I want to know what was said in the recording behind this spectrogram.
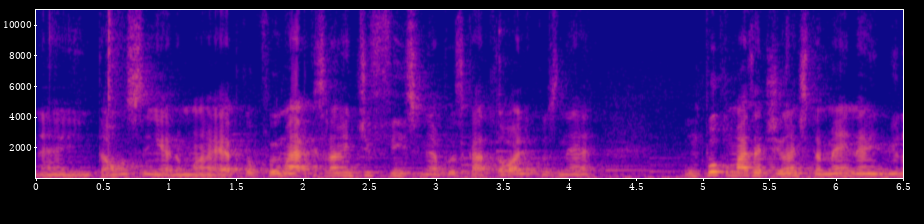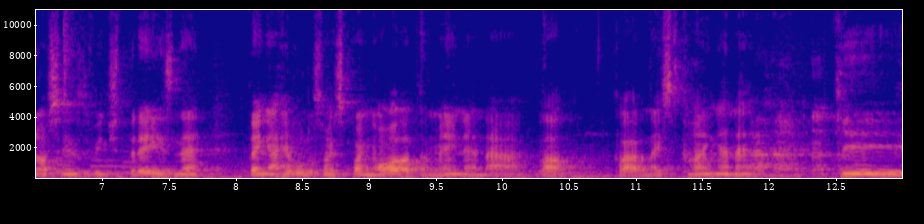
né? Então, assim, era uma época, foi uma época extremamente difícil, né? Para os católicos, né? Um pouco mais adiante também, né? Em 1923, né? Tem a Revolução Espanhola também, né? Na, lá, claro, na Espanha, né? Que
